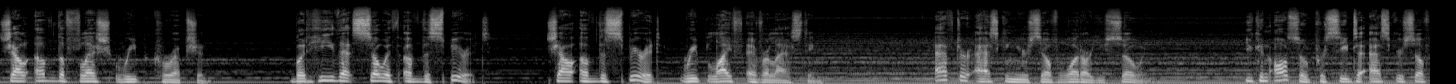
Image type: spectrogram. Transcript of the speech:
shall of the flesh reap corruption, but he that soweth of the Spirit shall of the Spirit reap life everlasting. After asking yourself, What are you sowing? you can also proceed to ask yourself,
